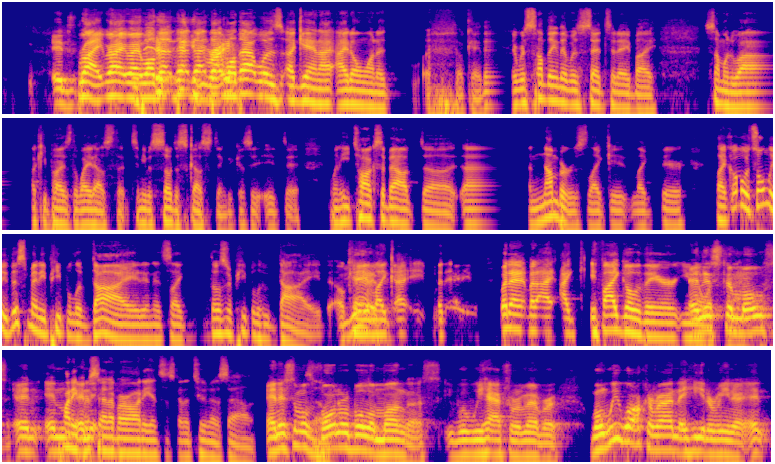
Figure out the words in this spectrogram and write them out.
It's Right, right, right. Well, that, that, that, Right? that well, that was again. I, I don't want to. Okay, there was something that was said today by someone who occupies the White House that to me was so disgusting because it, it uh, when he talks about uh, uh, numbers like it like they're like oh it's only this many people have died and it's like those are people who died. Okay, Yeah. like I, but anyway, but I, but I, I if I go there, you know and know it's the most and and twenty percent of our audience is going to tune us out. and it's the most So- vulnerable among us. What we have to remember when we walk around the Heat Arena and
